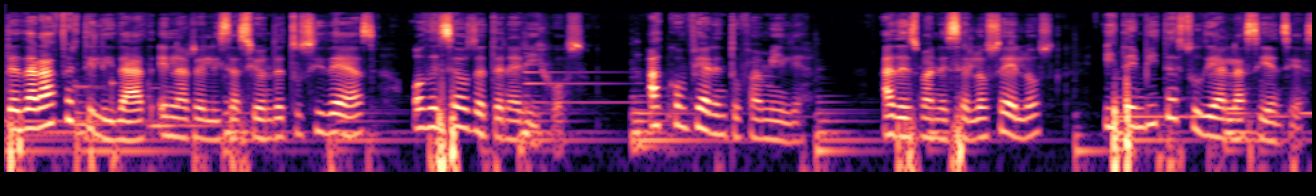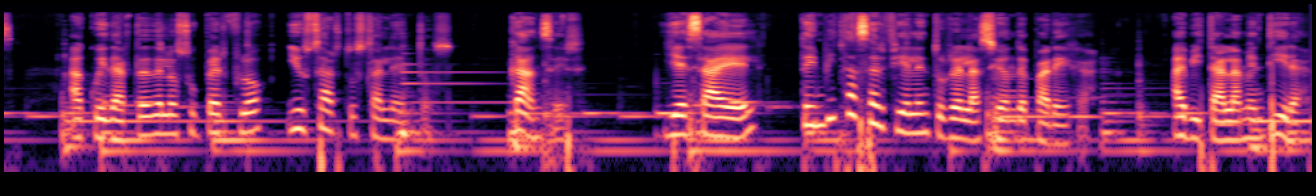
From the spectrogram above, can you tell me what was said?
Te dará fertilidad en la realización de tus ideas o deseos de tener hijos, a confiar en tu familia, a desvanecer los celos y te invita a estudiar las ciencias, a cuidarte de lo superfluo y usar tus talentos. Cáncer. Y es a él te invita a ser fiel en tu relación de pareja, a evitar la mentira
